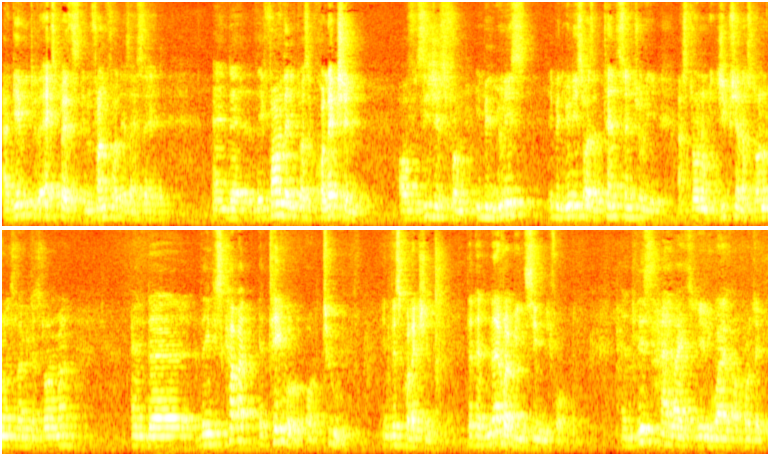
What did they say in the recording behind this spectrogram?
I gave it to the experts in Frankfurt, as I said, and uh, they found that it was a collection of zijes from Ibn Yunus. Ibn Yunus was a 10th century astronomer, Egyptian astronomer, Islamic astronomer, and uh, they discovered a table or two in this collection that had never been seen before. And this highlights really why our project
